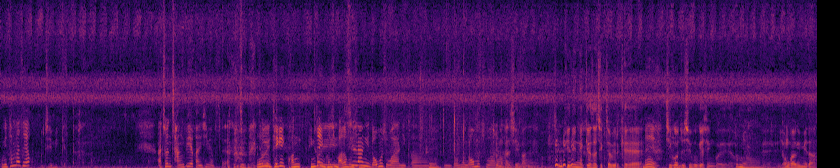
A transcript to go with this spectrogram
우리 탐나세요? 어, 재밌겠다. 아, 전 장비에 관심이 없어요. 오늘 되게 관, 굉장히 저희 관심 많아 보이시는데. 신랑이 너무 좋아하니까 네. 음, 너무 너무 좋아. 저는 관심이 많아요. 지금 PD님께서 직접 이렇게 네, 찍어주시고 계신 거예요. 그럼요. 네, 영광입니다.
